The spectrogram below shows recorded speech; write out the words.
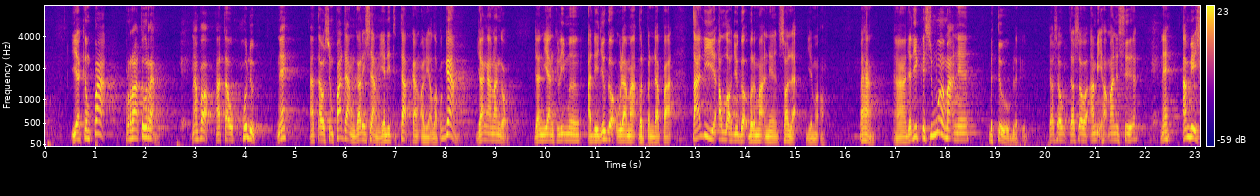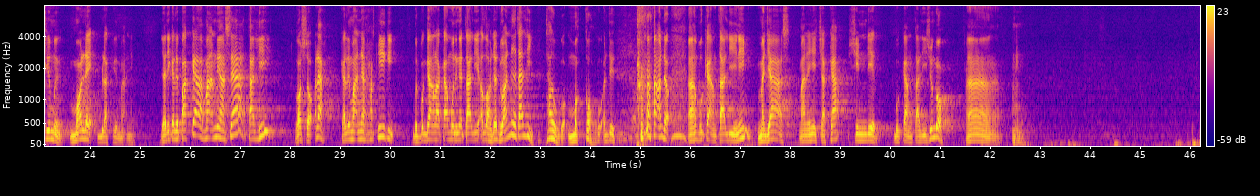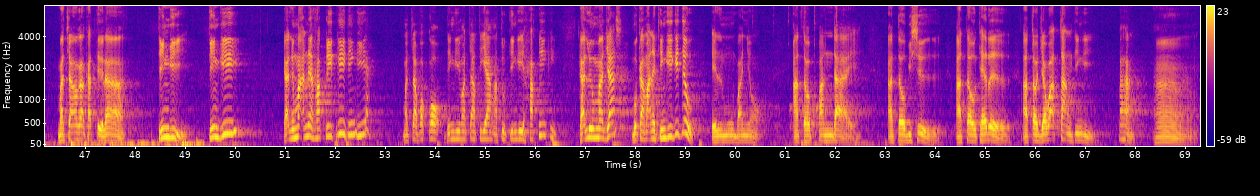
Yang keempat, peraturan. Nampak? Atau hudud. Neh? Atau sempadan garisan yang ditetapkan oleh Allah. Pegang. Jangan langgar. Dan yang kelima, ada juga ulama berpendapat tali Allah juga bermakna solat jemaah. Faham? Ha, jadi kesemua makna betul belaka. Tak usah, tak usah ambil hak manusia. Neh, ambil semua. Molek belaka makna. Jadi kalau pakai makna asal, tali, rosaklah. Kalau makna hakiki, berpeganglah kamu dengan tali Allah. Dah dua tali? Tahu kok, Mekah kok ada. Ha, bukan tali ni, majas. Maknanya cakap, sindir. Bukan tali sungguh. Haa. Macam orang katalah tinggi. Tinggi kalau makna hakiki tinggi ya macam pokok tinggi macam tiang itu tinggi hakiki. Kalau majas bukan makna tinggi gitu. Ilmu banyak atau pandai atau bisa atau terror atau jawatan tinggi. Faham? Ha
